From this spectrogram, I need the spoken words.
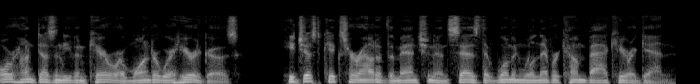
Orhun doesn't even care or wonder where Hira goes. He just kicks her out of the mansion and says that woman will never come back here again.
